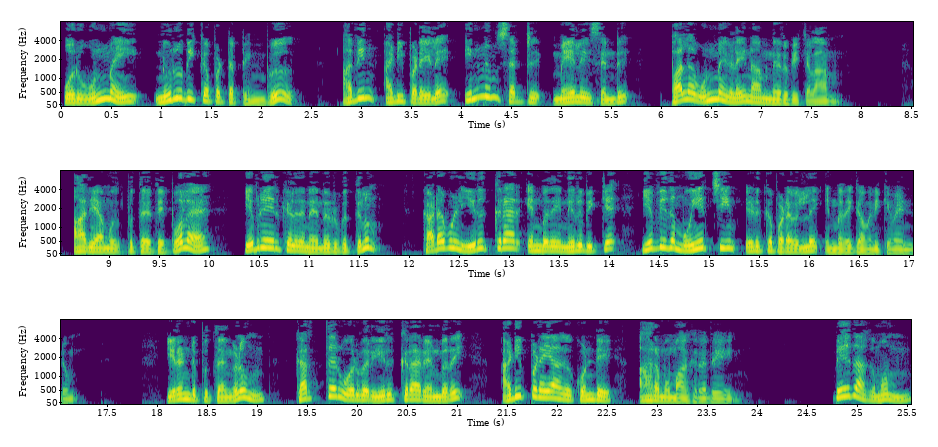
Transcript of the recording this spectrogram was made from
ஒரு உண்மை நிரூபிக்கப்பட்ட பின்பு அதன் அடிப்படையில இன்னும் சற்று மேலே சென்று பல உண்மைகளை நாம் நிரூபிக்கலாம். ஆதியாமு புத்தகத்தைப் போல எபிரேயருக்கு நிரூபத்திலும் நிருபத்திலும் கடவுள் இருக்கிறார் என்பதை நிரூபிக்க எவ்வித முயற்சியும் எடுக்கப்படவில்லை என்பதை கவனிக்க வேண்டும். இரண்டு புத்தகங்களும் கர்த்தர் ஒருவர் இருக்கிறார் என்பதை அடிப்படையாக கொண்டே ஆரம்பமாகிறது. வேதாகமம்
